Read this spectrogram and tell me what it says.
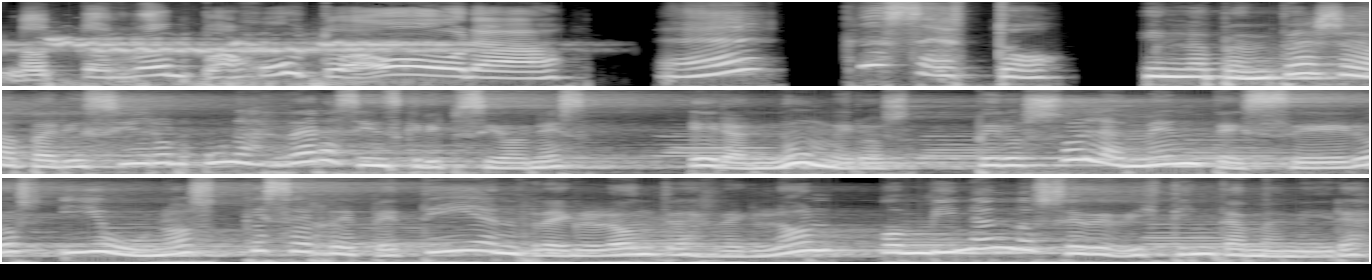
No te rompa justo ahora. ¿Eh? ¿Qué es esto? En la pantalla aparecieron unas raras inscripciones. Eran números, pero solamente ceros y unos que se repetían reglón tras reglón, combinándose de distinta manera.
